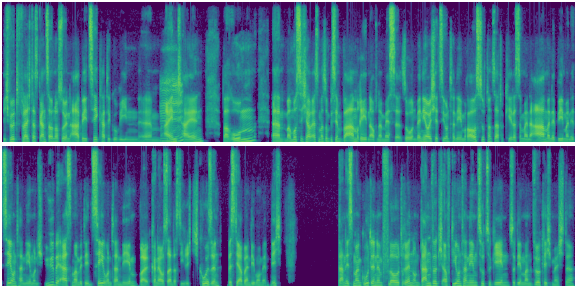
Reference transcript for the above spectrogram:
ich würde vielleicht das Ganze auch noch so in A, B, C-Kategorien ähm, mhm. einteilen. Warum? Ähm, man muss sich auch erstmal so ein bisschen warm reden auf einer Messe. So, und wenn ihr euch jetzt die Unternehmen raussucht und sagt, okay, das sind meine A, meine B, meine C-Unternehmen und ich übe erstmal mit den C-Unternehmen, weil kann ja auch sein, dass die richtig cool sind, wisst ihr aber in dem Moment nicht, dann ist man gut in dem Flow drin, um dann wirklich auf die Unternehmen zuzugehen, zu denen man wirklich möchte.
